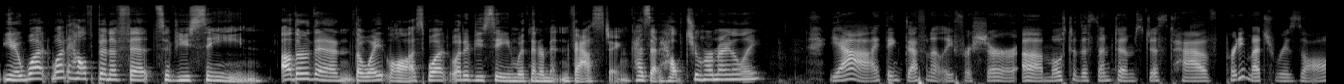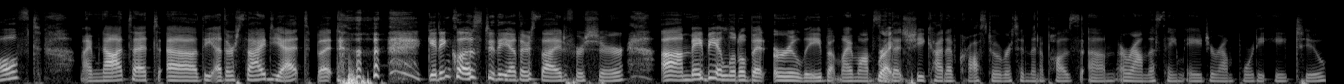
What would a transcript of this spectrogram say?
You know, what what health benefits have you seen other than the weight loss? What what have you seen with intermittent fasting? Has that helped you hormonally? Yeah, I think definitely for sure. Uh, most of the symptoms just have pretty much resolved. I'm not at uh, the other side yet, but getting close to the other side for sure. Um, maybe a little bit early, but my mom said Right. that she kind of crossed over to menopause um, around the same age, around 48 too.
